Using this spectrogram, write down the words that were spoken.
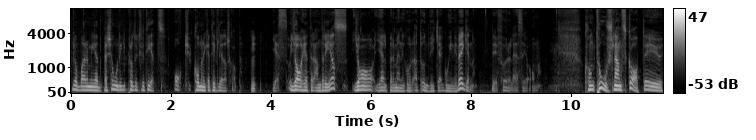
Jobbar med personlig produktivitet och kommunikativt ledarskap. Mm. Yes. Och jag heter Andreas. Jag hjälper människor att undvika gå in i väggen. Det föreläser jag om. Kontorslandskap, det är ju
